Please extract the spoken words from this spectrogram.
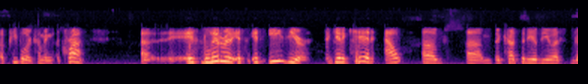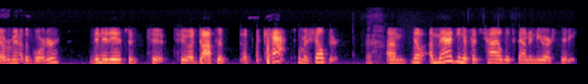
of people that are coming across. Uh, it's literally it's it's easier to get a kid out of um, the custody of the U.S. government at the border than it is to to, to adopt a, a cat from a shelter. Um, now, imagine if a child was found in New York City,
